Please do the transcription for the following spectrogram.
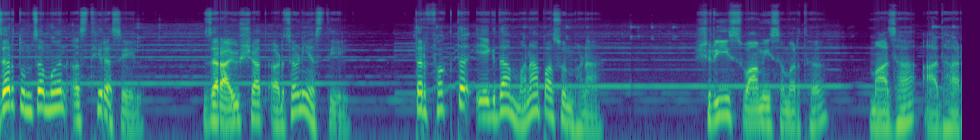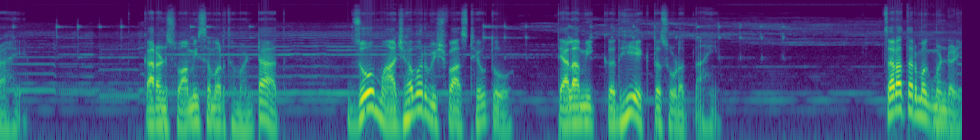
जर तुमचं मन अस्थिर असेल जर आयुष्यात अडचणी असतील तर फक्त एकदा मनापासून म्हणा श्री स्वामी समर्थ माझा आधार आहे. कारण स्वामी समर्थ म्हणतात जो माझ्यावर विश्वास ठेवतो त्याला मी कधी एकटं सोडत नाही. चला तर मग मंडळी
